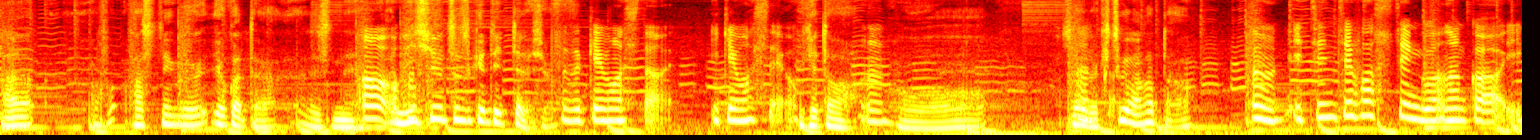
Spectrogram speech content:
あフファスティング良かったですね。あ2週続けていったでしょ？続けました。いけましたよ。いけた、ん。おおそうだきつくなかった？うん。一日ファスティングはなんか一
